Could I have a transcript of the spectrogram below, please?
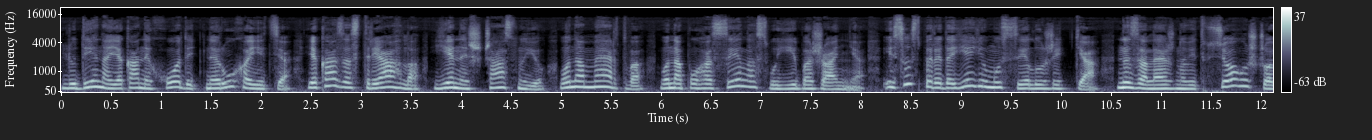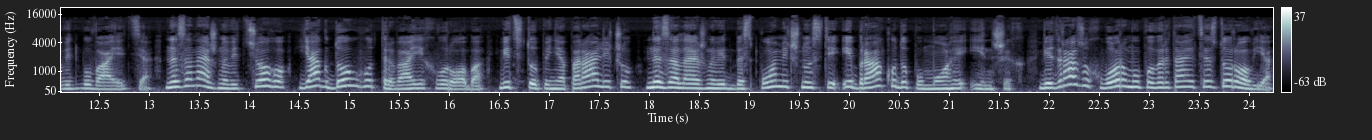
Людина, яка не ходить, не рухається, яка застрягла, є нещасною, вона мертва, вона погасила свої бажання. Ісус передає йому силу життя, незалежно від всього, що відбувається, незалежно від цього, як довго триває хвороба, від ступеня паралічу, незалежно від безпомічності і браку допомоги інших. Відразу хворому повертається здоров'я,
